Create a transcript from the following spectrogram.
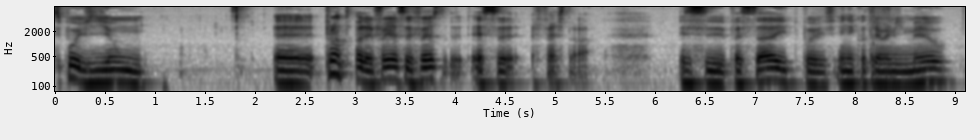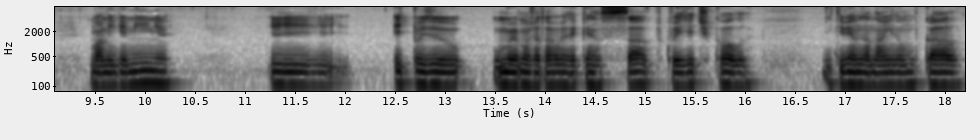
Depois, dia 1. Um, uh, pronto, olha, foi essa festa. Essa festa lá. Esse passeio. Depois ainda encontrei um amigo meu, uma amiga minha. E e depois eu, o meu irmão já estava bem cansado porque veio de escola e tivemos a andar ainda um bocado.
